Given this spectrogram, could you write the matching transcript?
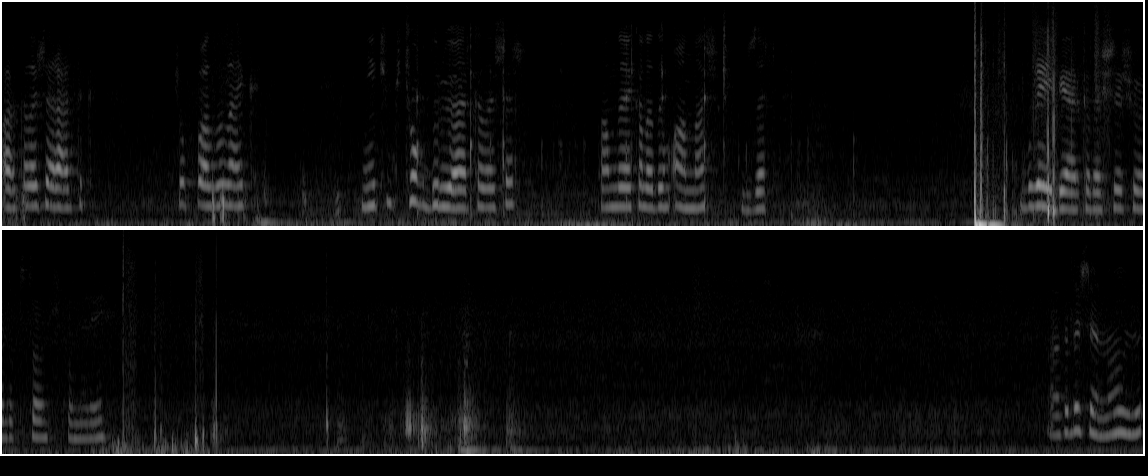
arkadaşlar artık çok fazla like. Niye? Çünkü çok duruyor arkadaşlar. Tam da yakaladığım anlar. Güzel. Burayı bir arkadaşlar şöyle tutalım şu kamerayı. Arkadaşlar ne oluyor?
